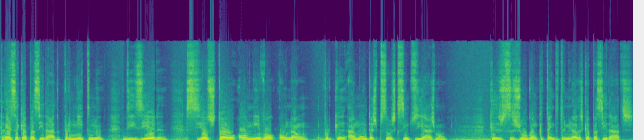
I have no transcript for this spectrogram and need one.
Tem, tem. essa capacidade permite-me dizer se eu estou ao nível ou não. Porque há muitas pessoas que se entusiasmam que se julgam que têm determinadas capacidades,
